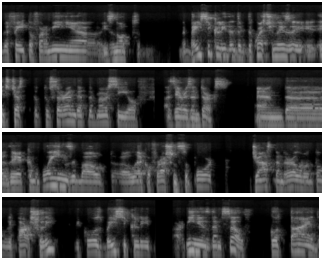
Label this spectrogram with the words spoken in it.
the fate of Armenia is not. Basically, the, the, the question is it's just to surrender at the mercy of Azeris and Turks and uh, their complaints about uh, lack of Russian support just and relevant only partially because basically Armenians themselves got tired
